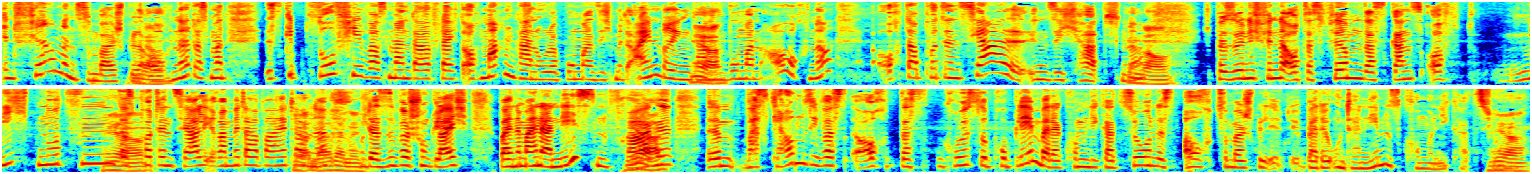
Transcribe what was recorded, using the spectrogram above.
in Firmen zum Beispiel Ja. auch, ne, dass man, es gibt so viel, was man da vielleicht auch machen kann oder wo man sich mit einbringen kann Ja. und wo man auch, ne, auch da Potenzial in sich hat, ne. Genau. Ich persönlich finde auch, dass Firmen das ganz oft nicht nutzen, Ja. das Potenzial ihrer Mitarbeiter. Ja, ne? Und da sind wir schon gleich bei meiner nächsten Frage. Ja. Ähm, was glauben Sie, was auch das größte Problem bei der Kommunikation ist, auch zum Beispiel bei der Unternehmenskommunikation? Ja,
